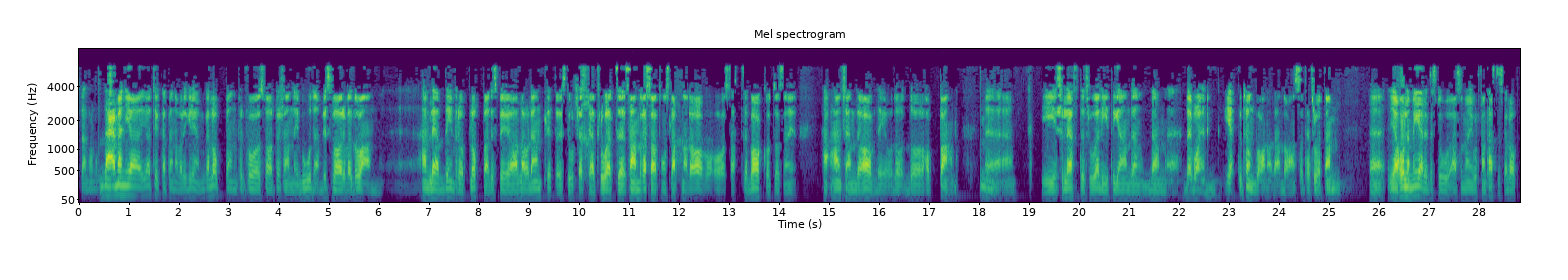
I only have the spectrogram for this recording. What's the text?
spännande. Nej, men jag, jag tycker att den har varit grym. Galoppen för två starter sedan i Boden, visst var det väl då han, eh, han ledde inför upploppet. Det spöade alla ordentligt och i stort sett. Jag tror att eh, Sandra sa att hon slappnade av och, och satte bakåt och sen, han, kände av det och då, då hoppade han. Eh, I Skellefteå tror jag lite grann den, den, eh, det var en jättetung bana den dagen. Så att jag tror att den, eh, jag håller med dig, det stod, alltså man har gjort fantastiska lopp.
